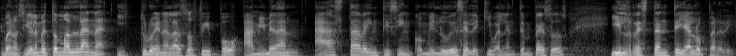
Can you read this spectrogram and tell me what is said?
bueno, si yo le meto más lana y truena la Sofipo, a mí me dan hasta 25 mil UDIs, el equivalente en pesos, y el restante ya lo perdí.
